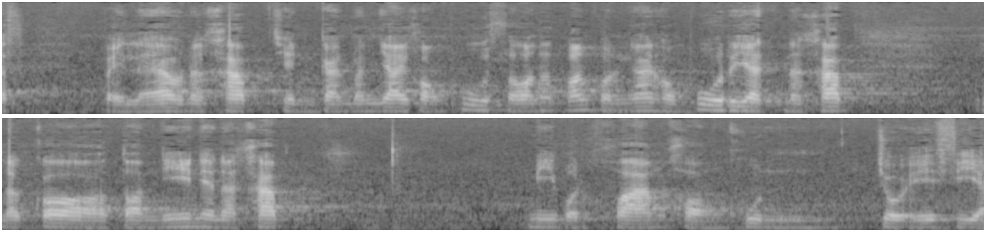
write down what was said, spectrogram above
สต์ ไปแล้วนะครับ เช่นการบรรยายของผู้สอนสะท้อนผลงานของผู้เรียนนะครับ แล้วก็ตอนนี้เนี่ยนะครับ มีบทความของคุณโจเอเซีย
